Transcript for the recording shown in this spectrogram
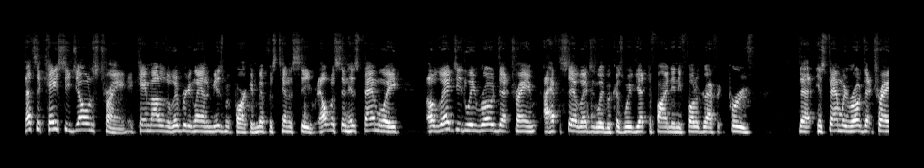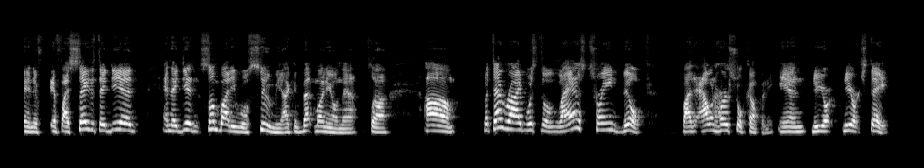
that's a Casey Jones train. It came out of the Liberty Land Amusement Park in Memphis, Tennessee. Elvis and his family allegedly rode that train. I have to say allegedly because we've yet to find any photographic proof that his family rode that train. And if if I say that they did and they didn't, somebody will sue me. I can bet money on that. So, um, but that ride was the last train built by the Allan Herschell Company in New York, New York State.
